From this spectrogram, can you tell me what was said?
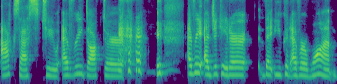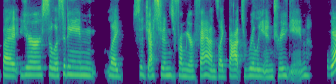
access to every doctor, every educator that you could ever want, but you're soliciting like suggestions from your fans. Like, that's really intriguing. Yeah,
